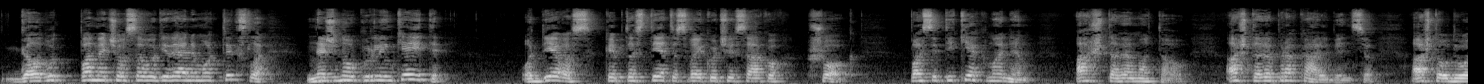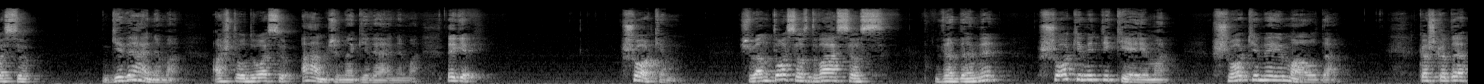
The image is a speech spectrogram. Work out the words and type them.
Galbūt pamečiau savo gyvenimo tikslą nežinau kur linkėti. O Dievas, kaip tas tėtis vaikučiai sako, šok, pasitikėk manim, aš tave matau, aš tave prakalbinsiu, aš tau duosiu gyvenimą, aš tau duosiu amžiną gyvenimą. Taigi, šokim, šventosios dvasios vedami, šokime tikėjimą, šokime į maldą. Kažkada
